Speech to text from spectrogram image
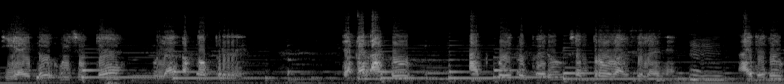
Dia itu wisuda bulan Oktober. Sedangkan aku aku itu baru sempro lah istilahnya. Mm-mm. nah itu tuh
